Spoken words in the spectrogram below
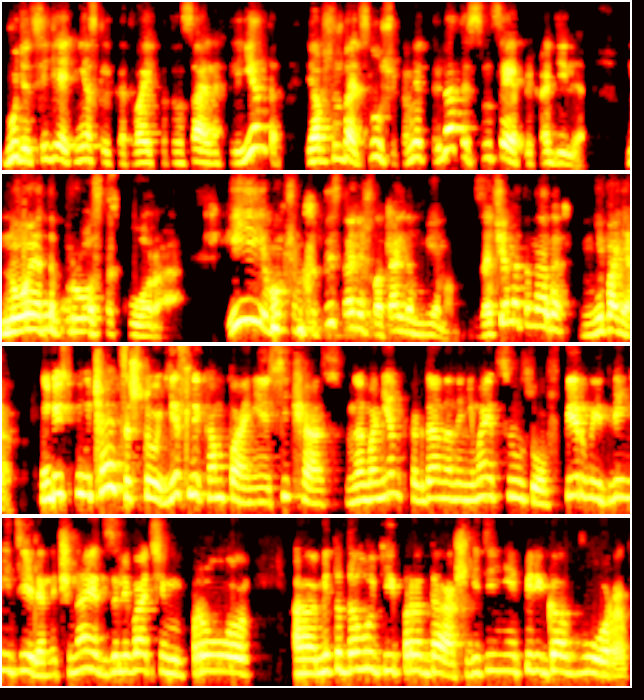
будет сидеть несколько твоих потенциальных клиентов и обсуждать, слушай, ко мне тут ребята из сенсея приходили, но это просто кора. И, в общем-то, ты станешь локальным мемом. Зачем это надо, непонятно. Ну, то есть получается, что если компания сейчас, на момент, когда она нанимает селзов, в первые две недели начинает заливать им про а, методологии продаж, ведение переговоров,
